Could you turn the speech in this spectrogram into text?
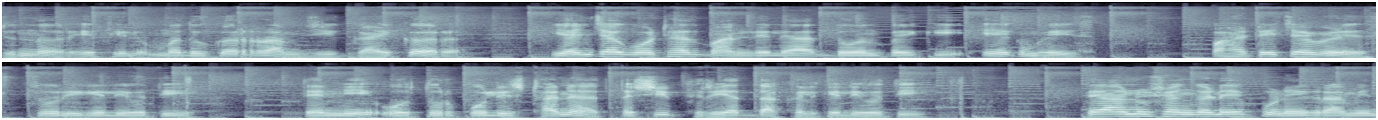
जुन्नर येथील मधुकर रामजी गायकर यांच्या गोठ्यात बांधलेल्या दोनपैकी एक म्हैस पहाटेच्या वेळेस चोरी गेली होती. त्यांनी ओतूर पोलीस ठाण्यात तशी फिर्याद दाखल केली होती. त्या अनुषंगाने पुणे ग्रामीण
